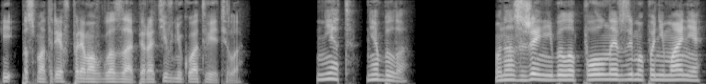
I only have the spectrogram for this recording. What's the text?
и, посмотрев прямо в глаза оперативнику, ответила. Нет, не было. У нас с Женей было полное взаимопонимание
